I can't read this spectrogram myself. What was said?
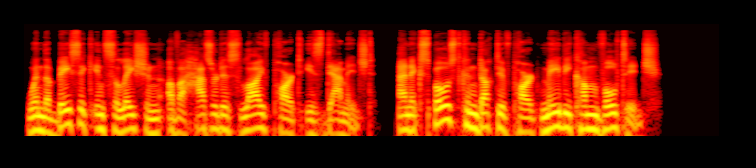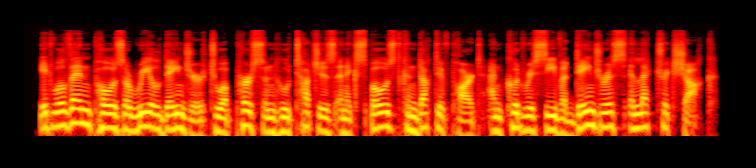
when the basic insulation of a hazardous live part is damaged, an exposed conductive part may become voltage. It will then pose a real danger to a person who touches an exposed conductive part and could receive a dangerous electric shock.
